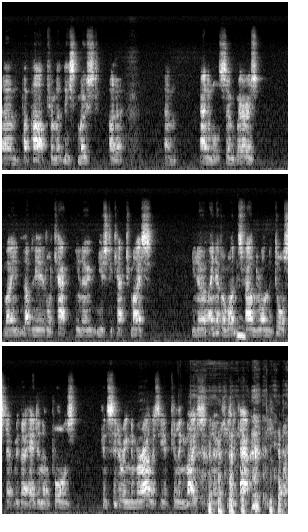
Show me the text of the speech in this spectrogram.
um, apart from at least most other um, animals. So whereas my lovely little cat, you know, used to catch mice, you know, I never once Mm. found her on the doorstep with her head in her paws considering the morality of killing mice. You know, she's a cat. yeah.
